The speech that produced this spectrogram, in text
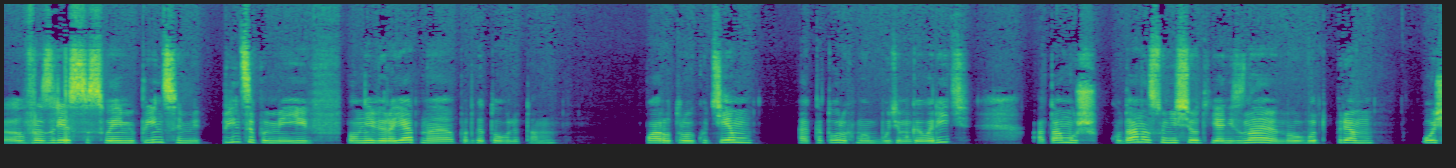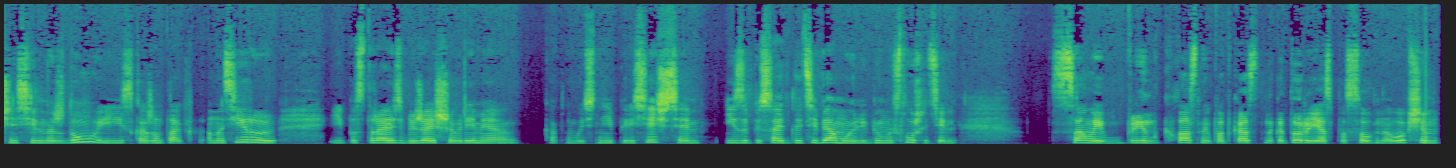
э, в разрез со своими принципами, принципами и вполне вероятно подготовлю там пару-тройку тем, о которых мы будем говорить. А там уж куда нас унесет, я не знаю, но вот прям очень сильно жду и, скажем так, анонсирую и постараюсь в ближайшее время как-нибудь с ней пересечься и записать для тебя, мой любимый слушатель, самый, блин, классный подкаст, на который я способна. В общем,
